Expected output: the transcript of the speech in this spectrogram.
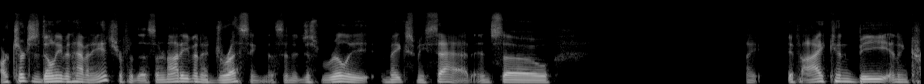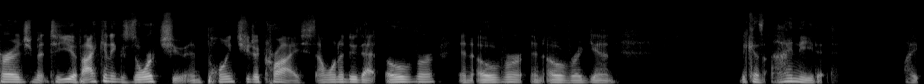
our churches don't even have an answer for this. They're not even addressing this. And it just really makes me sad. And so like if I can be an encouragement to you, if I can exhort you and point you to Christ, I want to do that over and over and over again because I need it. Like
